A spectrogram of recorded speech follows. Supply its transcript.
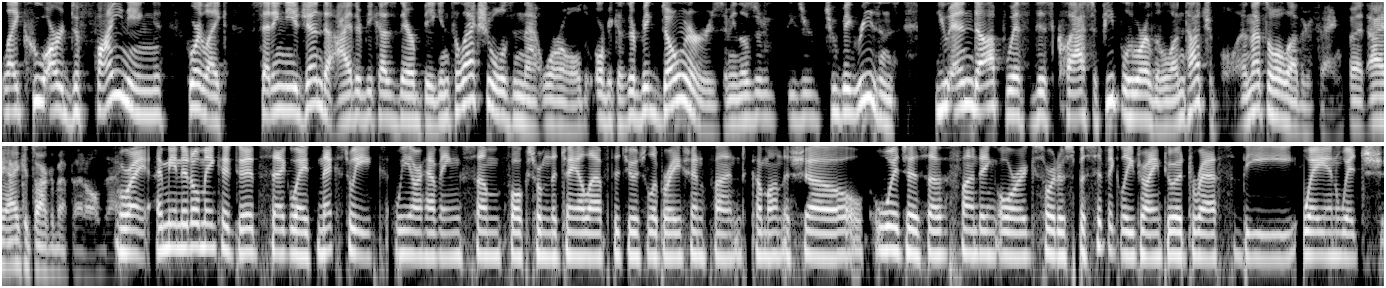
like who are defining who are like setting the agenda either because they're big intellectuals in that world or because they're big donors i mean those are these are two big reasons you end up with this class of people who are a little untouchable and that's a whole other thing but i, I could talk about that all day Right. I mean, it'll make a good segue. Next week, we are having some folks from the JLF, the Jewish Liberation Fund, come on the show, which is a funding org sort of specifically trying to address the way in which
